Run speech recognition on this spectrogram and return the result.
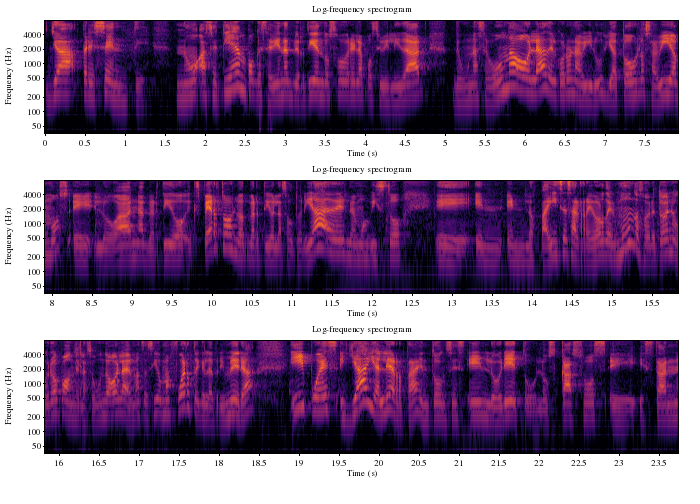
ya presente. ¿No? Hace tiempo que se viene advirtiendo sobre la posibilidad de una segunda ola del coronavirus, ya todos lo sabíamos, eh, lo han advertido expertos, lo han advertido las autoridades, lo hemos visto eh, en, en, los países alrededor del mundo, sobre todo en Europa, donde la segunda ola además ha sido más fuerte que la primera, y pues ya hay alerta entonces en Loreto, los casos eh, están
